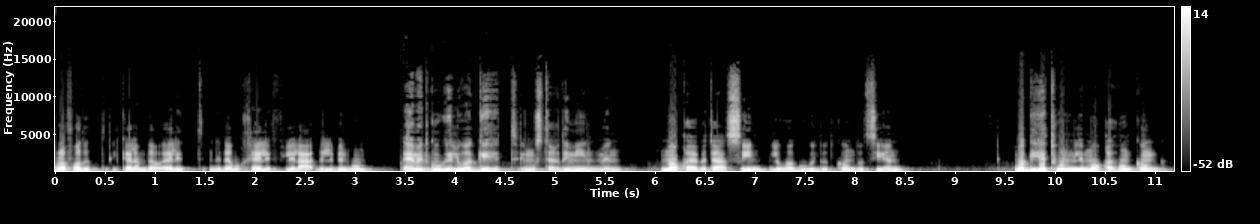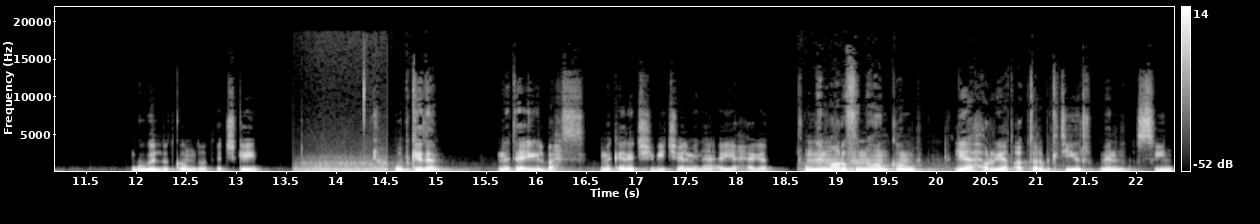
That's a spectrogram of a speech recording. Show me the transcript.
رفضت الكلام ده وقالت إن ده مخالف للعقد اللي بينهم. قامت جوجل وجهت المستخدمين من الموقع بتاع الصين اللي هو Google dot com dot CN وجهتهم لموقع هونج كونج Google dot com dot HK. وبكده نتائج البحث ما كانتش بيتشال منها أي حاجة. ومن المعروف إن هونج كونج ليها حريات أكتر بكتير من الصين.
